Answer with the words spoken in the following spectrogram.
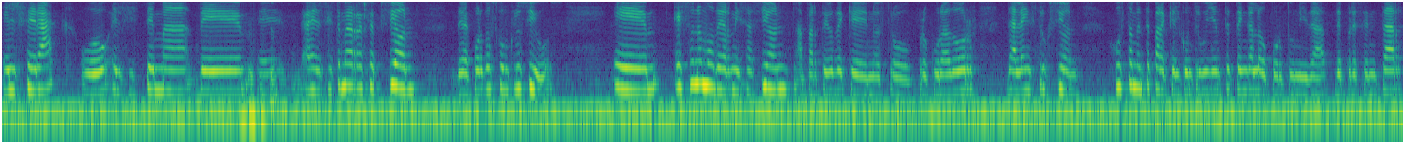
el CERAC o el sistema de, eh, el sistema de recepción de acuerdos conclusivos eh, es una modernización a partir de que nuestro procurador da la instrucción justamente para que el contribuyente tenga la oportunidad de presentar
